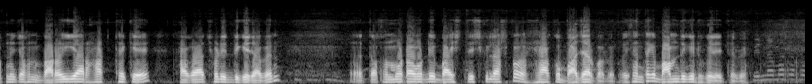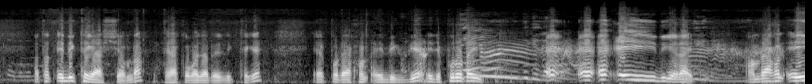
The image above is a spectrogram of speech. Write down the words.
আপনি যখন বারোইয়ার হাট থেকে খাগড়াছড়ির দিকে যাবেন তখন মোটামুটি বাইশ তিরিশ কিলো আসপর হেয়াকো বাজার পাবেন। ওইখান থেকে বাম দিকে ঢুকে যেতে হবে। অর্থাৎ এদিক থেকে আসছি আমরা, হেয়াকো বাজার এদিক থেকে। এরপরে এখন এই দিক দিয়ে এই যে পুরোটাই এই দিকে রাইট আমরা এখন এই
